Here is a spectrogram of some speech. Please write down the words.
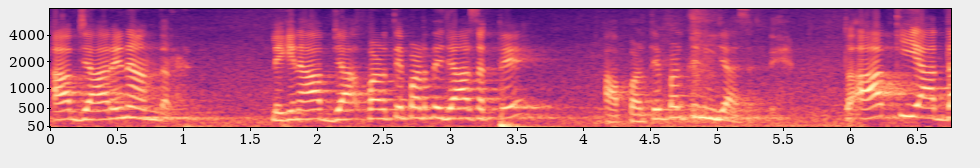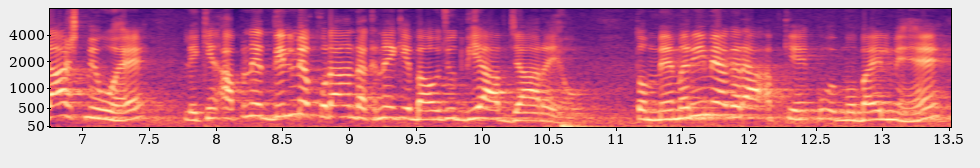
آپ جا رہے نا اندر۔ لیکن آپ جا پڑھتے پڑھتے جا سکتے، آپ پڑھتے پڑھتے نہیں جا سکتے۔ ہیں تو آپ کی یادداشت میں وہ ہے، لیکن اپنے دل میں قرآن رکھنے کے باوجود بھی آپ جا رہے ہو۔ تو میموری میں اگر آپ کے موبائل میں ہے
